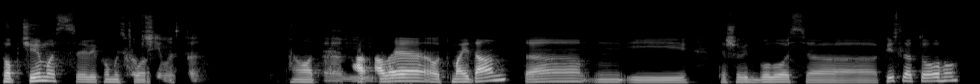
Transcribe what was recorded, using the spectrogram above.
топ чимось в якомусь топ чимось, так. От. Um... А, але от Майдан та і те, що відбулося після того,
